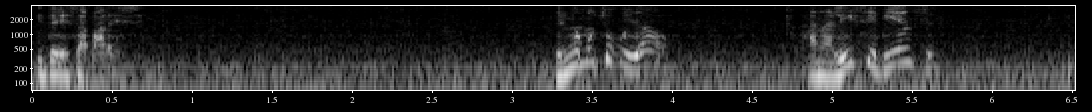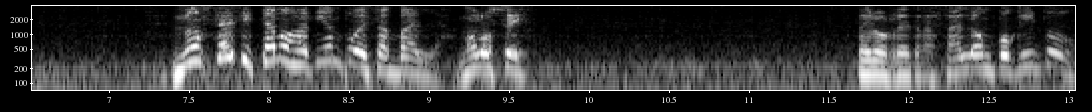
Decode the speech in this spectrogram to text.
y te desaparece. Tenga mucho cuidado. Analice y piense. No sé si estamos a tiempo de salvarla, no lo sé. Pero retrasarla un poquito,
